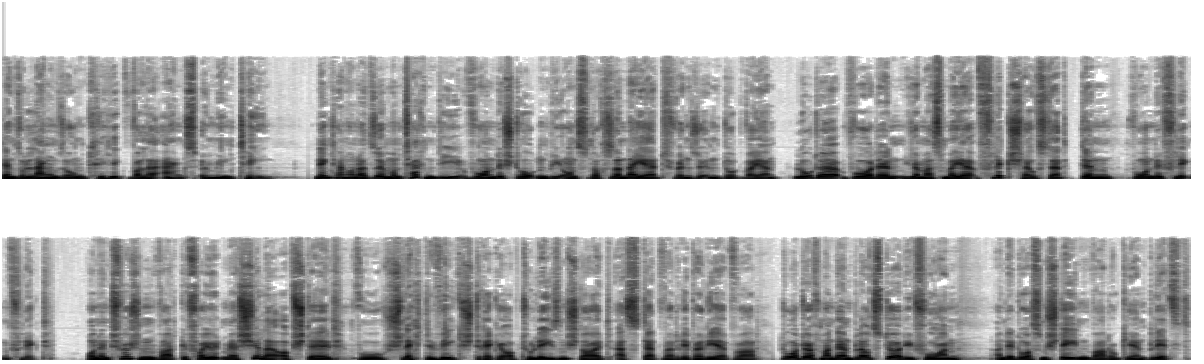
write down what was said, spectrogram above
denn so langsam krieg ich wolle Angst um min Teen. 1987 wurden die Stroten bei uns noch so nähert, wenn sie in Dort wären. Lothar wurden jemals mehr Flickschaustert, denn wurden die Flicken flickt. Und inzwischen ward gefeuert mehr Schiller obstellt, wo schlechte Wegstrecke ob zu lesen steht, als dat wat repariert ward. Dort dürft man denn bloß dirty fahren. An der Dorsten stehen war doch gern blitzt.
